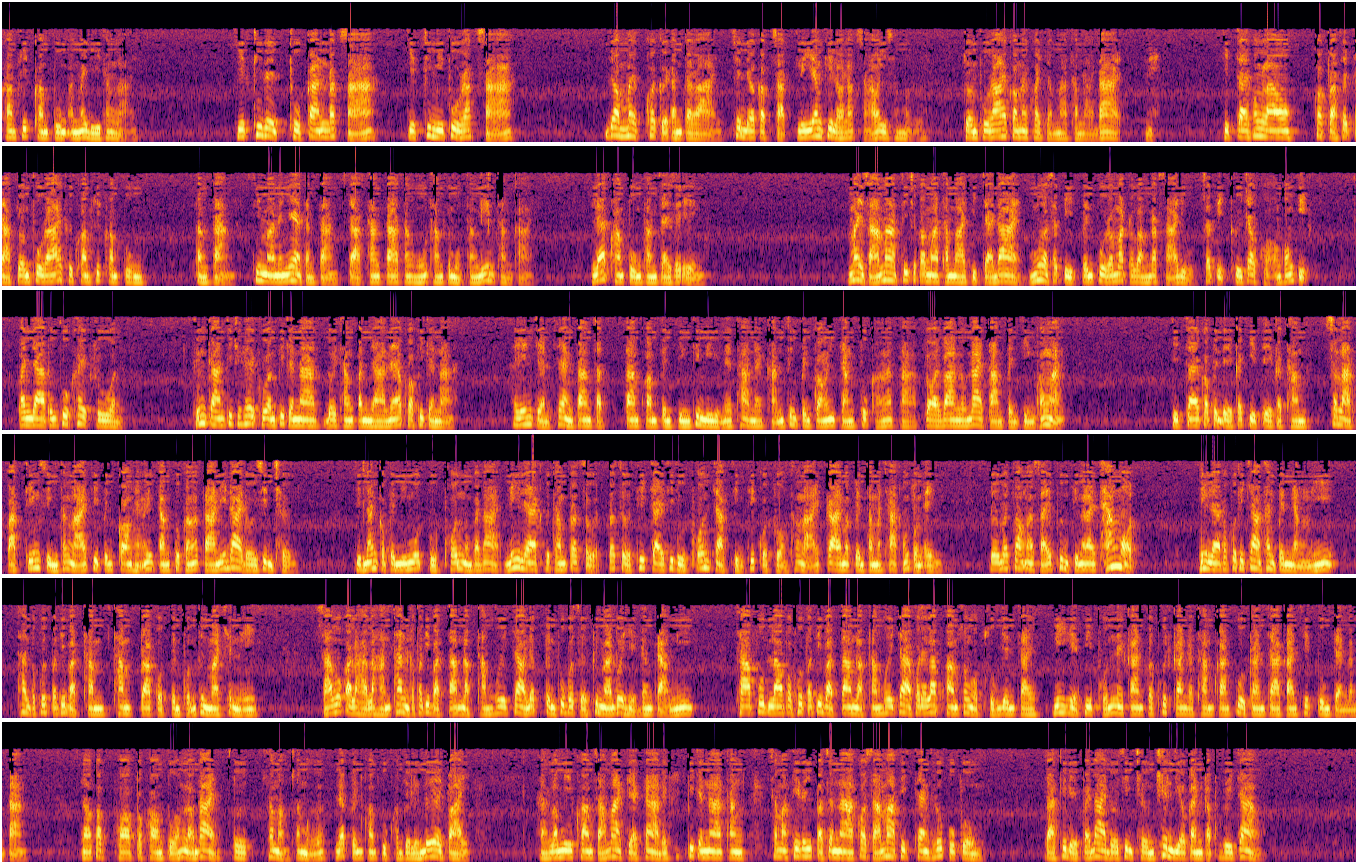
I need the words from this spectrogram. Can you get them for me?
ความคิดความปรุงอันไม่ดีทั้งหลาย จิตที่ได้ถูกการรักษา จิตที่มีผู้รักษา ย่อมไม่ค่อยเกิดอันตราย เช่นเดียวกับสัตว์เลี้ยงที่เรารักษาไว้เสมอ จนผู้ร้ายก็ไม่ค่อยจะมาทำลายได้นี่จิตใจของเราก็ปราศจากจนผู้ร้ายคือความคิดความปรุงต่างๆ ที่มาในแง่ต่างๆ จากทางตาทางหูทางจมูกทางลิ้นทางกาย และความปรุงทางใจตัวเอง ไม่สามารถที่จะเข้ามาทำลายจิตใจได้ เมื่อสติเป็นผู้ระมัดระวังรักษาอยู่ สติคือเจ้าของของจิต ปัญญาเป็นผู้ไข้ครวน ถึงการที่จะไข้ครวนพิจารณาโดยทางปัญญาแล้วก็พิจารณา ให้เห็นแจ่มแจ้งตามจัดตามความเป็นจริงที่มีอยู่ในธาตุในขันซึ่งเป็นกองอนิจจังทุกขังนาตาปล่อยวางลงได้ตามเป็นจริงของมัน จิตใจก็เป็นเอกจิตเอกธรรม สลัดปัดทิ้งสิ่งทั้งหลายที่เป็นกองแห่งอนิจจังทุกขังตานี้ได้โดยสิ้นเชิง จิตนั้นก็เป็นมิมุตดูดพ้นลงไปได้ นี่แหละคือทำประเสริฐประเสริฐที่ใจที่ดูดพ้นจากสิ่งที่กดท่วงทั้งหลายกลายมาเป็นธรรมชาติของตนเอง โดยไม่ต้องอาศัยพึ่งพิงอะไรทั้งหมด นี่แหละพระพุทธเจ้าท่านเป็นอย่างนี้ ท่านประพฤติปฏิบัติธรรมทำปรากฏเป็นผลขึ้นมาเช่นนี้ สาวกอรหันต์ท่านก็ปฏิบัติตามหลักธรรมพระพุทธเจ้าและเป็นผู้ประเสริฐขึ้นมาด้วยเหตุดังกล่าวนี้ ชาวพุทธเราประพฤติปฏิบัติตามหลักธรรมพระเจ้าก็ได้รับความสงบสุขเย็นใจมีเหตุมีผลในการประพฤติการกระทำการพูดการจาการคิดปรุงแต่งต่างๆ เราก็พอประคองตัวของเราได้ โดยสม่ำเสมอ และเป็นความสุขความเจริญเรื่อยไป หากเรามีความสามารถแก่กล้าในพิจารณาทางสมาธิและปัสนาก็สามารถที่แทงทะลุปูปงจากที่เดชไปได้โดยสิ้นเชิงเช่นเดียวกันกับพระพุทธเจ้า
